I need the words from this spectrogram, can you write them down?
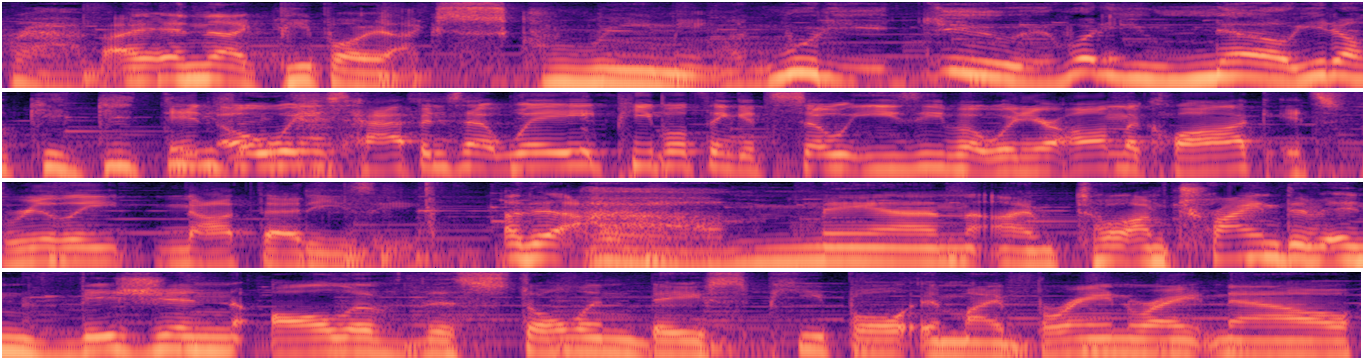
Crap. I, and like people are like screaming, like, "What are you doing? What do you know? You don't get get these." It always happens that way. People think it's so easy, but when you're on the clock, it's really not that easy. Uh, the- Oh man, I'm to- I'm trying to envision all of the stolen base people in my brain right now,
